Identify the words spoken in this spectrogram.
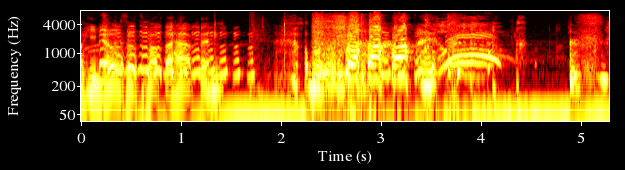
he knows what's about to happen.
